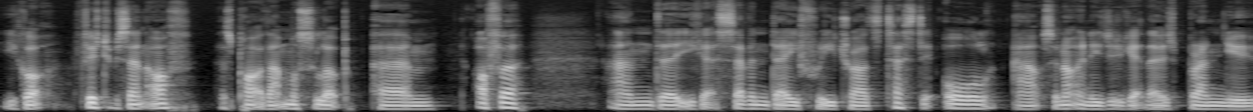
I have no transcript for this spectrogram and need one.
You got fifty percent off as part of that Muscle Up um, offer and uh, you get a seven day free trial to test it all out. So, not only do you get those brand new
